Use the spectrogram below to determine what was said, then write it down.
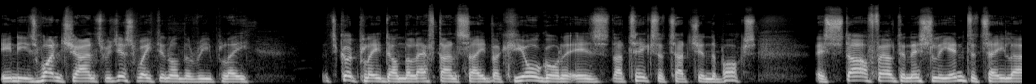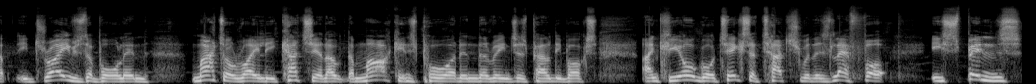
He needs one chance. We're just waiting on the replay. It's good play down the left hand side, but Kyogo it is that takes a touch in the box. It's Starfelt initially into Taylor. He drives the ball in. Matt O'Riley cuts it out. The marking's poor in the Rangers penalty box. And Kyogo takes a touch with his left foot. He spins,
